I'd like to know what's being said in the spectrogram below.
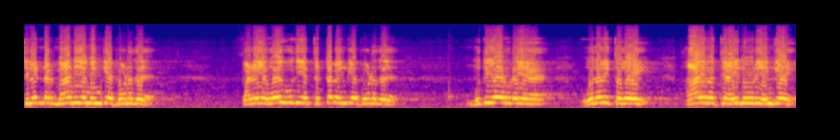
சிலிண்டர் மானியம் எங்கே போனது? பழைய ஓய்வூதிய திட்டம் எங்கே போனது? முதியோருடைய உதவித்தொகை ஆயிரத்தி ஐநூறு எங்கே?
